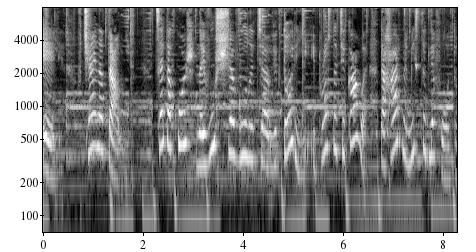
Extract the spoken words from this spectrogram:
Елі в Чайнатауні. Це також найвужча вулиця Вікторії і просто цікаве та гарне місце для фото.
